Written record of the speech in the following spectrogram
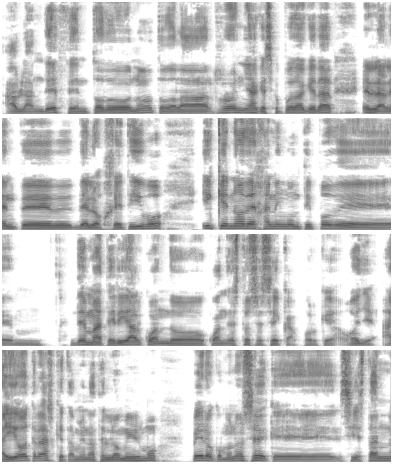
ablandecen todo, ¿no? Toda la roña que se pueda quedar en la lente del objetivo y que no deja ningún tipo de, de material cuando, cuando esto se seca. Porque, oye, hay otras que también hacen lo mismo, pero como no sé que si están,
